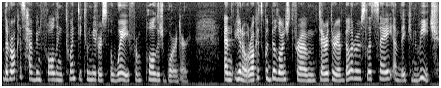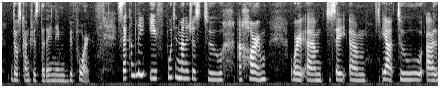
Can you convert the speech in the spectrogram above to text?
the rockets have been falling 20 kilometers away from Polish border, and you know rockets could be launched from territory of Belarus, let's say, and they can reach those countries that I named before. Secondly, if Putin manages to uh, harm, or um, to say, um, yeah, to uh,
